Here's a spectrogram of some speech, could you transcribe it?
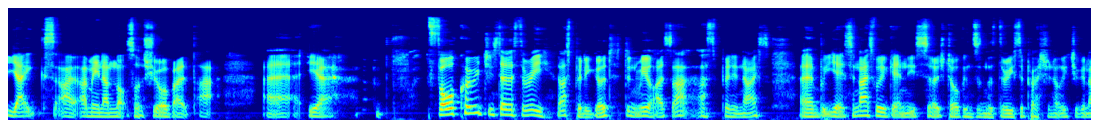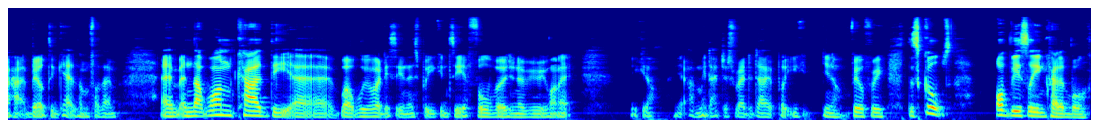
Yikes! I, I mean, I'm not so sure about that. Uh, yeah, four courage instead of three. That's pretty good. Didn't realize that. That's pretty nice. Um, but yeah, it's a nice way of getting these surge tokens and the three suppression. At least you're going to be able to get them for them. Um, and that one card, the uh, well, we've already seen this, but you can see a full version of if you want it. You go. Yeah, I mean, I just read it out, but you you know, feel free. The sculpts obviously incredible.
